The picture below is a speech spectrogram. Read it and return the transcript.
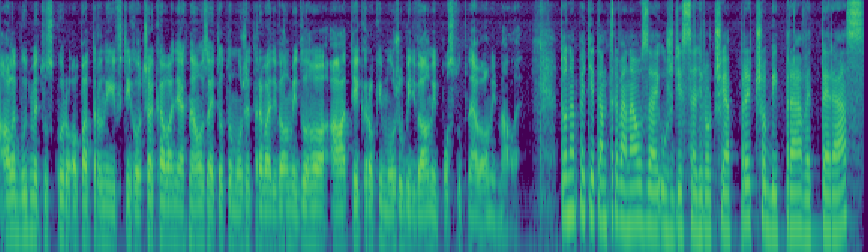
ale buďme tu skôr opatrní v tých očakávaniach. Naozaj toto môže trvať veľmi dlho a tie kroky môžu byť veľmi postupné a veľmi malé. To napätie tam trvá naozaj už 10 ročia. Prečo by práve teraz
